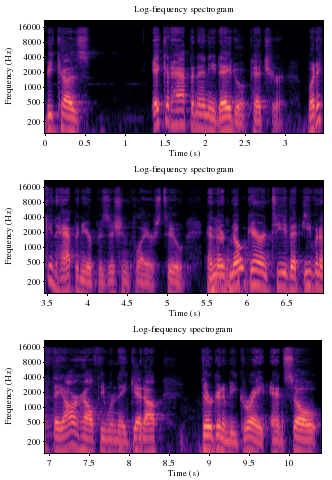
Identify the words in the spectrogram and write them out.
because it could happen any day to a pitcher, but it can happen to your position players too. And mm-hmm. there's no guarantee that even if they are healthy when they get up, they're going to be great. And so,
